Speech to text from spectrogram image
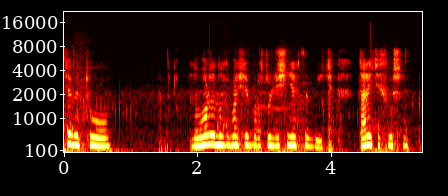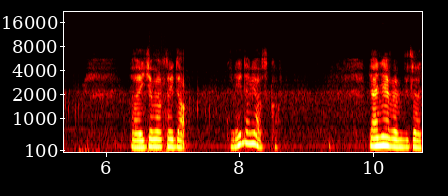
Idziemy tu. No mordo, no chyba się po prostu dziś nie chce bić. Dalej cię słyszę. No idziemy jak najda... Kolejna wioska. Ja nie wiem, widzę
